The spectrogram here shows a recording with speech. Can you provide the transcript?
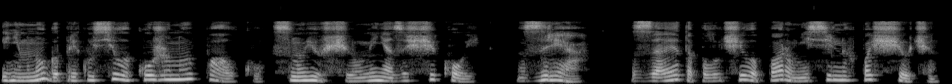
и немного прикусила кожаную палку, снующую у меня за щекой. Зря. За это получила пару несильных пощечин.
